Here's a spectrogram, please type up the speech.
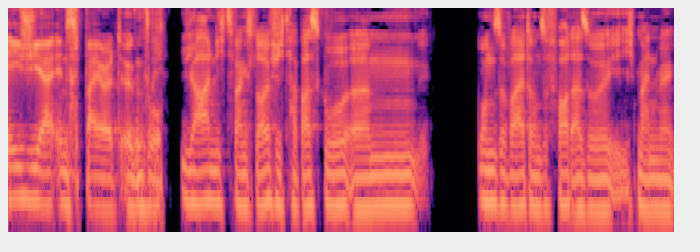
Asia-inspired irgendwo. Ja, nicht zwangsläufig. Tabasco ähm, und so weiter und so fort. Also ich meine, wir,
